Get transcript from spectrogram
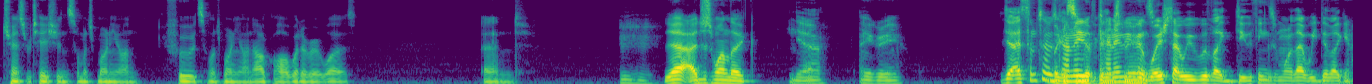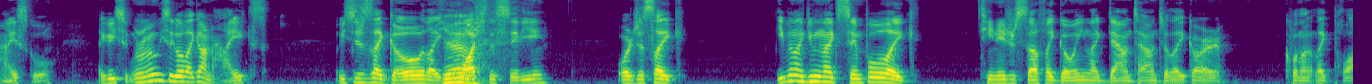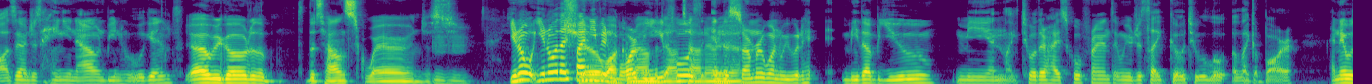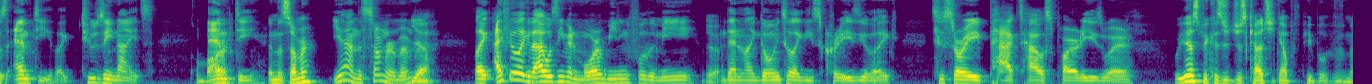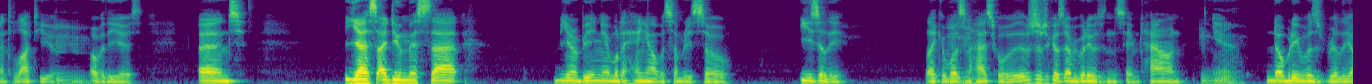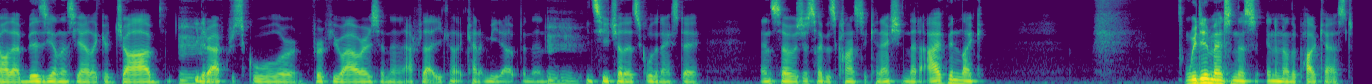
transportation so much money on food so much money on alcohol whatever it was and hmm yeah i just want like Yeah, I agree. Yeah, I sometimes Like kind of kind of even wish that we would like do things more that we did like in high school. Like we used to, remember we used to go like on hikes. We used to just like go like Yeah. watch the city, or just like even like doing like simple like teenager stuff like going like downtown to like our like plaza and just hanging out and being hooligans. yeah we go to the to the town square and just Mhm. You know, you know what I find even more the meaningful is in the summer when we would meet up you, me, and like two other high school friends, and we would just like go to a lo- like a bar, and it was empty, like Tuesday nights, empty. in the summer Yeah, in the summer, remember? yeah Like I feel like that was even more meaningful to me Yeah. than like going to like these crazy like two story packed house parties where. well yes because you're just catching up with people who've meant a lot to you Mm, over the years. And yes, I do miss that, you know, being able to hang out with somebody so easily like it was in Mhm. high school. It was just because everybody was in the same town. yeah. Nobody was really all that busy unless you had like a job Mhm, either after school or for a few hours. And then after that, you kind of, kind of meet up and then mhm. you'd see each other at school the next day. And so it was just like this constant connection that I've been like. We did mention this in another podcast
